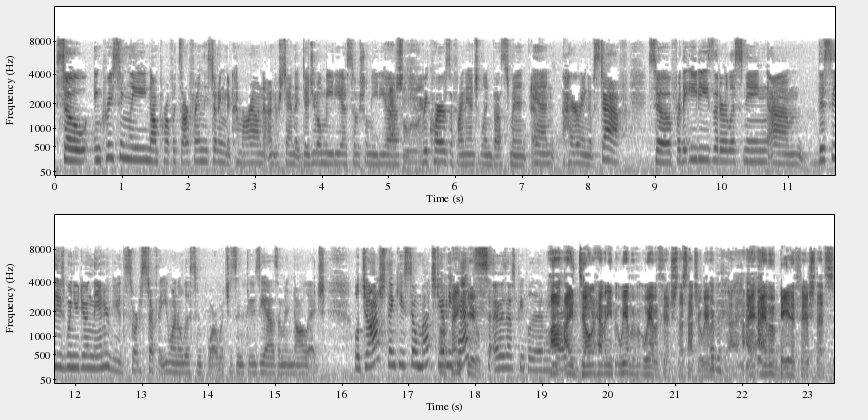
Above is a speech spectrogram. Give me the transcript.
So increasingly, nonprofits are finally starting to come around and understand that digital media, social media, Absolutely. requires a financial investment Yeah. and hiring of staff. So for the EDs that are listening, um, this is when you're doing the interview, the sort of stuff that you want to listen for, which is enthusiasm and knowledge. Well, Josh, thank you so much. Do you Oh, have any thank you. pets? I always ask people to have any Uh, pets. I don't have any. We have a, we have a fish. That's not true. We have a, I, I have a beta fish that's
